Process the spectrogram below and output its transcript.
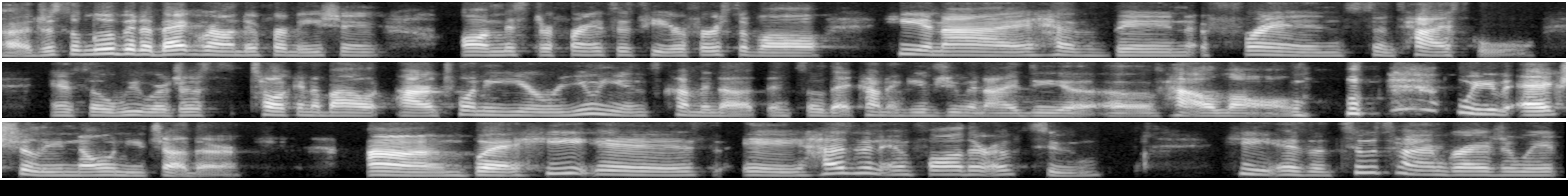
uh, just a little bit of background information on Mr. Francis here. First of all, he and I have been friends since high school. And so we were just talking about our 20 year reunions coming up. And so that kind of gives you an idea of how long we've actually known each other. Um, but he is a husband and father of two. He is a two time graduate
